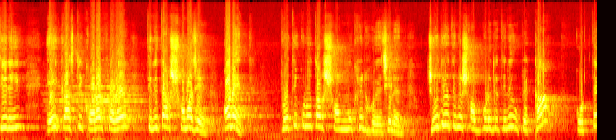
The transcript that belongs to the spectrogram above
তিনি এই কাজটি করার ফলে তিনি তার সমাজে অনেক প্রতিকূলতার সম্মুখীন হয়েছিলেন, যদিও তিনি সবগুলোকে তিনি উপেক্ষা করতে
